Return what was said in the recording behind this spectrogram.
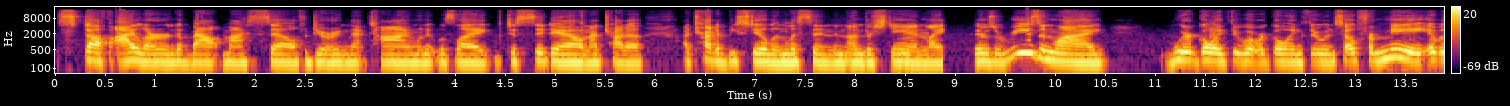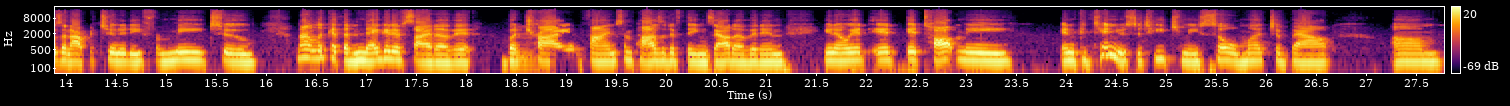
stuff I learned about myself during that time when it was like, just sit down. I try to, I try to be still and listen and understand. Right. Like, there's a reason why we're going through what we're going through. And so for me, it was an opportunity for me to not look at the negative side of it, but Mm. try and find some positive things out of it. And, you know, it, it, it taught me and continues to teach me so much about, um,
